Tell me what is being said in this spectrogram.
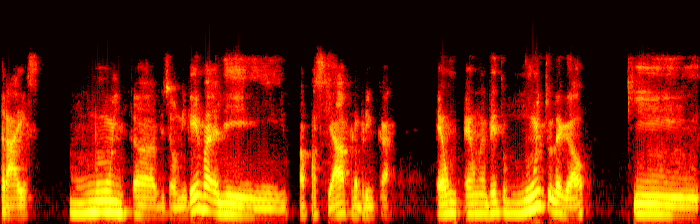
traz muita visão. Ninguém vai ali para passear, para brincar. É um, é um evento muito legal que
